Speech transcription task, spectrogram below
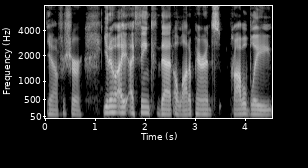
Yeah, for sure. You know, I, I think that a lot of parents probably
